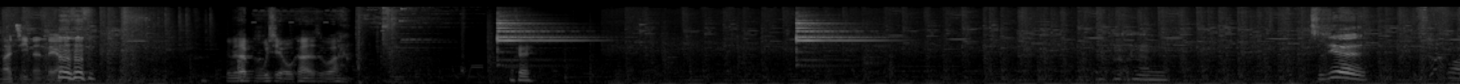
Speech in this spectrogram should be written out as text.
买技能量。你们在补血，我看得出来。OK。直接哇，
